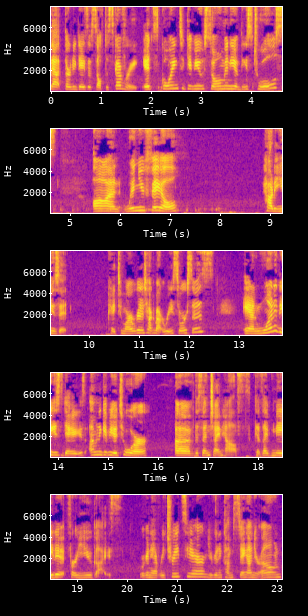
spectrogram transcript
that 30 days of self discovery. It's going to give you so many of these tools on when you fail, how to use it. Okay, tomorrow we're going to talk about resources. And one of these days, I'm going to give you a tour of the Sunshine House because I've made it for you guys. We're going to have retreats here. You're going to come stay on your own.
